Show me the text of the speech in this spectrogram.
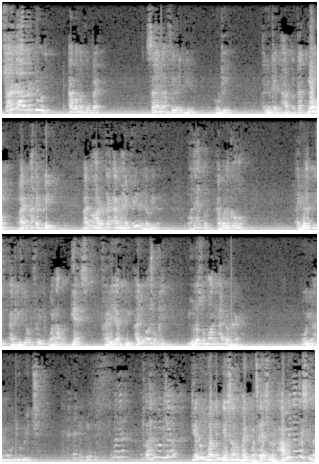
saya tidak berdua. I wanna go back. Saya tidak feel in here. Are you get heart attack? No, I'm happy. I know heart attack, I'm happy. What happened? I want to go. Are you happy? I give you free one hour? Yes, very happy. Are you also okay? You lose some money, I don't care. Oh yeah, I know, you rich. Dia bisa, dia lu buatin dia selalu baik buat saya sudah hamilnya terus kita.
